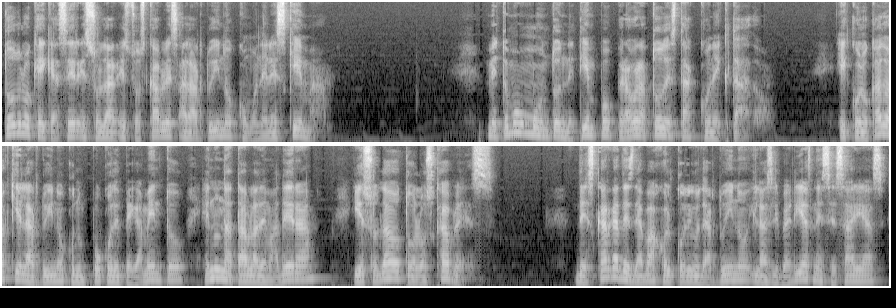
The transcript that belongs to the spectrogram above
Todo lo que hay que hacer es soldar estos cables al Arduino como en el esquema. Me tomó un montón de tiempo, pero ahora todo está conectado. He colocado aquí el Arduino con un poco de pegamento en una tabla de madera y he soldado todos los cables. Descarga desde abajo el código de Arduino y las librerías necesarias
